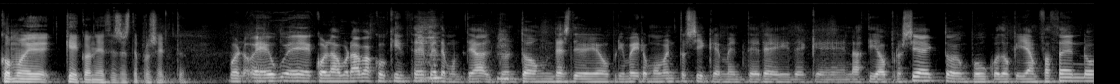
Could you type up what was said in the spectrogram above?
Como é que coñeces este proxecto? Bueno, eu eh, colaboraba co 15M de Monte Alto, entón desde o primeiro momento sí que me enterei de que nacía o proxecto, un pouco do que ian facendo,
